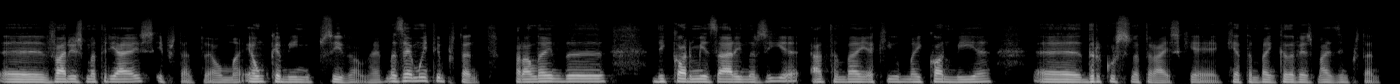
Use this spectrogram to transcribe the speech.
uh, vários materiais e, portanto, é, uma, é um caminho possível. É? Mas é muito importante, para além de, de, economizar energia, há também aqui uma economia uh, de recursos naturais, que é, que é também cada vez mais importante.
